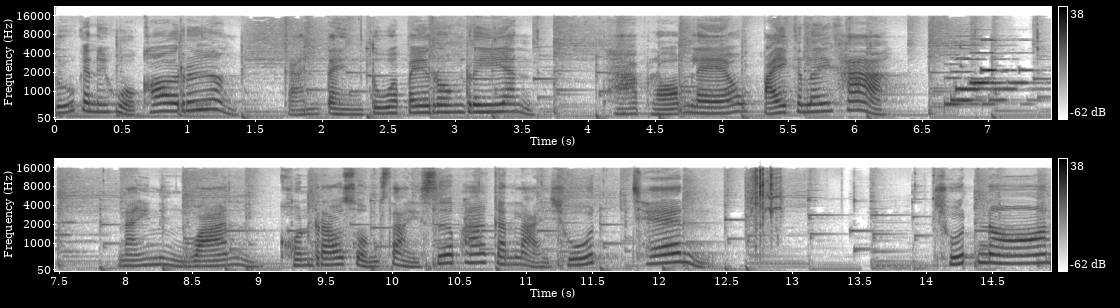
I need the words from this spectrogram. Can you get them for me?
รู้กันในหัวข้อเรื่อง การแต่งตัวไปโรงเรียน ถ้าพร้อมแล้วไปกันเลยค่ะ ในหนึ่งวัน คนเราสวมใส่เสื้อผ้ากันหลายชุด เช่น ชุดนอน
